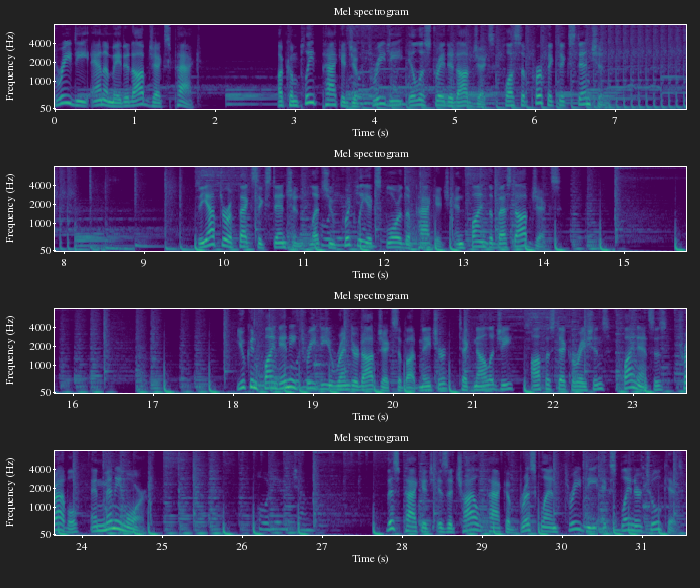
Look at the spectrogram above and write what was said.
3D Animated Objects Pack. A complete package of 3D illustrated objects plus a perfect extension. The After Effects extension lets you quickly explore the package and find the best objects. You can find any 3D rendered objects about nature, technology, office decorations, finances, travel, and many more. This package is a child pack of Briskland 3D Explainer Toolkit.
